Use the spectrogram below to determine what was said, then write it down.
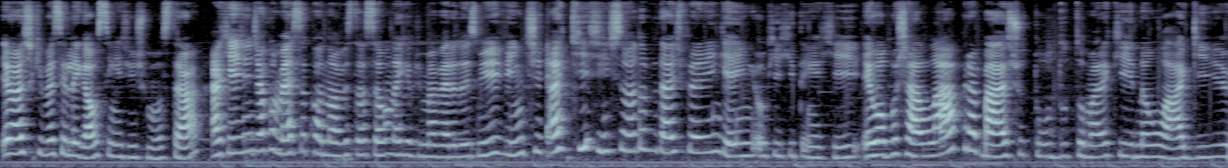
eu acho que vai ser legal sim a gente mostrar. Aqui a gente já começa com a nova estação, né, que é Primavera 2020. Aqui, gente, não é novidade pra ninguém o que que tem aqui. Eu vou puxar lá pra baixo tudo, tomara que não lague,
